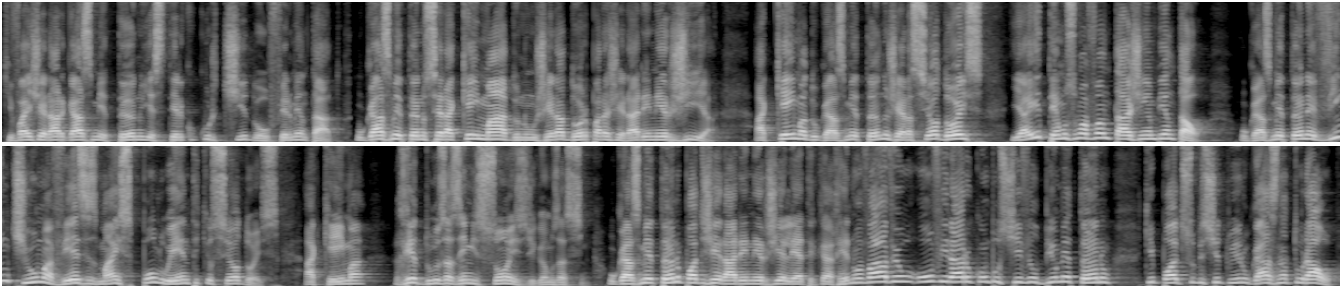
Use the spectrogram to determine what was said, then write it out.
que vai gerar gás metano e esterco curtido ou fermentado. O gás metano será queimado num gerador para gerar energia. A queima do gás metano gera CO2 e aí temos uma vantagem ambiental. O gás metano é 21 vezes mais poluente que o CO2. A queima reduz as emissões, digamos assim. O gás metano pode gerar energia elétrica renovável ou virar o combustível biometano, que pode substituir o gás natural,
